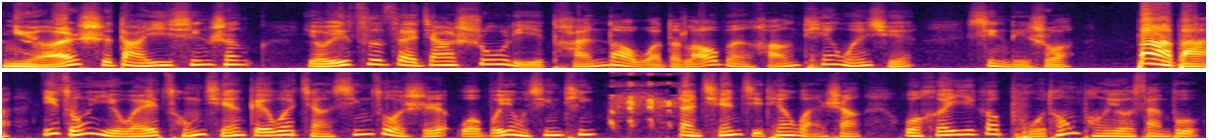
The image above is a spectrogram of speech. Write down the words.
女儿是大一新生，有一次在家书里谈到我的老本行天文学，信里说爸爸，你总以为从前给我讲星座时我不用心听，但前几天晚上我和一个普通朋友散步，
